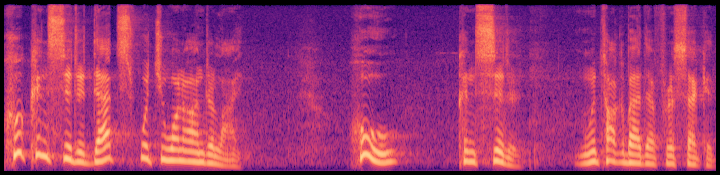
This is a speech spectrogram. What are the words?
who considered? That's what you want to underline. Who considered. Going to talk about that for a second.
